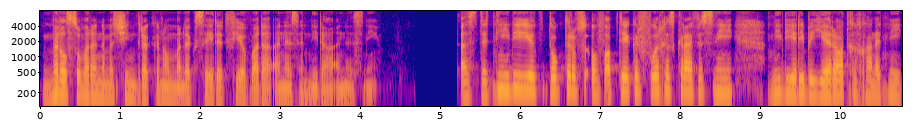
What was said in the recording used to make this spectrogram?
middelsommer in 'n masjien druk en onmiddellik sê dit vir jou wat daarin is en nie daarin is nie as dit nie die dokter of of apteker voorgeskryf is nie, nie deur die beheerraad gegaan het nie,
